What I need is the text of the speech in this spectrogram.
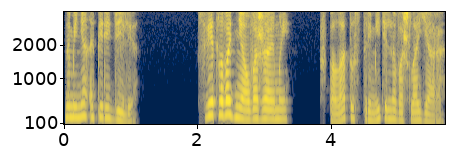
Но меня опередили. «Светлого дня, уважаемый!» В палату стремительно вошла Яра.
